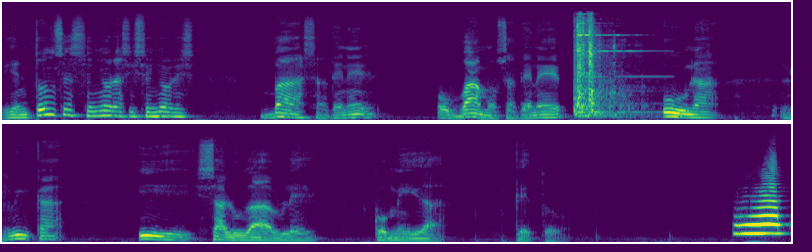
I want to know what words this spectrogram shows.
Y entonces, señoras y señores, vas a tener o vamos a tener una rica y saludable comida keto. Bueno,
